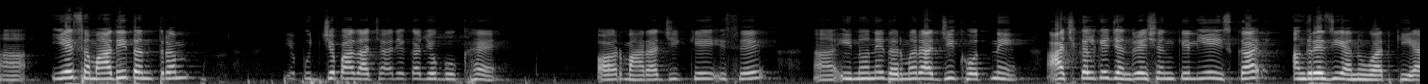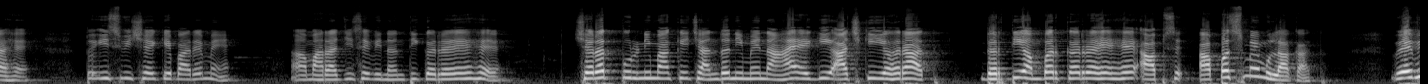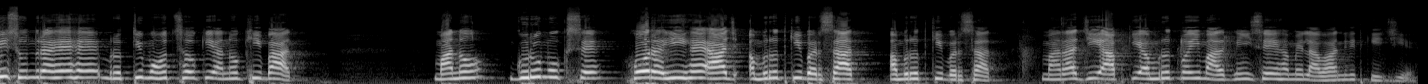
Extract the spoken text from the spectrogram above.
हाँ, ये समाधि तंत्रम, ये पूज्यपाद आचार्य का जो बुक है, और महाराज जी के इसे इन्होंने धर्मराज जी खोत ने आजकल के जनरेशन के लिए इसका अंग्रेज़ी अनुवाद किया है। तो इस विषय के बारे में महाराज जी से विनंती कर रहे हैं। शरद पूर्णिमा की चांदनी में नहाएगी, आज की यह रात धरती अंबर कर रहे हैं आपसे, आपस में मुलाकात। वे भी सुन रहे हैं मृत्यु महोत्सव की अनोखी बात। मानो गुरुमुख से हो रही है आज अमृत की बरसात, अमृत की बरसात। महाराज जी, आपकी अमृतमयी मागनी से हमें लाभान्वित कीजिए।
